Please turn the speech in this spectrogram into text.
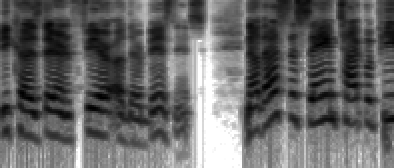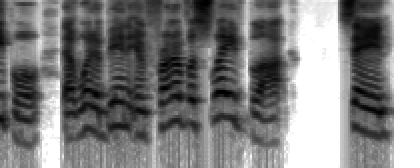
because they're in fear of their business. Now, that's the same type of people that would have been in front of a slave block saying,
